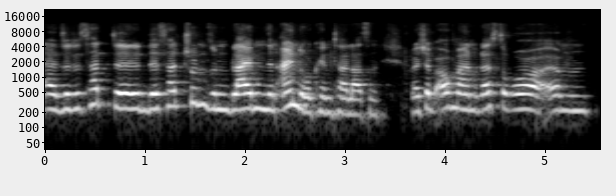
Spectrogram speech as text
Also das hat, äh, das hat schon so einen bleibenden Eindruck hinterlassen. Ich habe auch mal ein Restaurant ähm,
